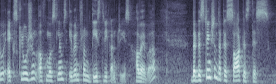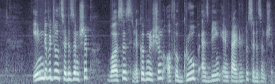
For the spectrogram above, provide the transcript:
to exclusion of Muslims even from these three countries. However, the distinction that is sought is this individual citizenship versus recognition of a group as being entitled to citizenship.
